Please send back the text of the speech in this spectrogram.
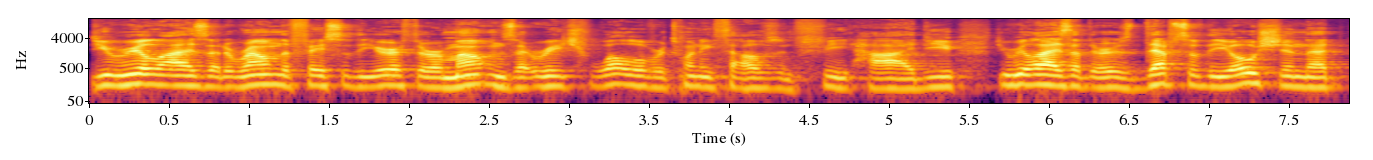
Do you realize that around the face of the earth there are mountains that reach well over 20,000 feet high? Do you, do you realize that there's depths of the ocean that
